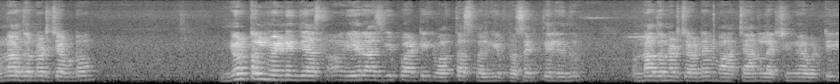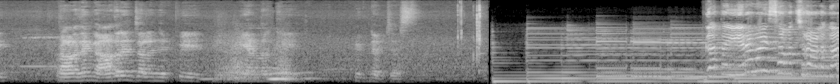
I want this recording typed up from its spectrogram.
ఉన్నది ఉన్నట్టు చెప్పడం. న్యూట్రల్ మెయింటైన్ చేస్తాం. ఏ రాజకీయ పార్టీకి వత్తాసు పలికే ప్రసక్తే లేదు. ఉన్నది ఉన్నట్టు చెప్పడం మా ఛానల్ లక్ష్యం కాబట్టి ఆ విధంగా ఆదరించాలని చెప్పి మీ అందరికీ విజ్ఞప్తి చేస్తాం గత ఇరవై సంవత్సరాలుగా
